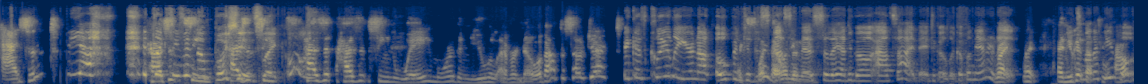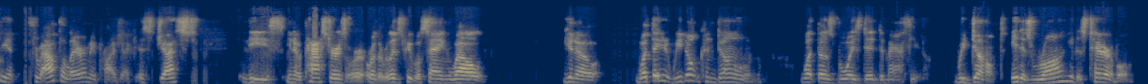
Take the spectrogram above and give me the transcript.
hasn't Yeah, it's like hasn't she's in the seen bushes, hasn't seen, like oh, hasn't hasn't seen way more than you will ever know about the subject because clearly you're not open to Explain to discussing me. this, so they had to go outside. They had to go look up on the internet. right right and you get that throughout people. the throughout the laramie project is just these you know pastors or or the religious people saying well you know what they we don't condone what those boys did to matthew. We don't. It is wrong. It is terrible.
